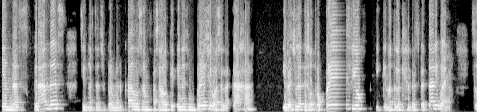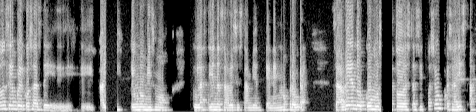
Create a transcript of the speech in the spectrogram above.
tiendas grandes, sino hasta en supermercados han pasado que tienes un precio, vas a la caja, y resulta que es otro precio y que no te lo quieren respetar y bueno, son siempre cosas de, que uno mismo, que las tiendas a veces también tienen, ¿no? Pero bueno, sabiendo cómo está toda esta situación, pues ahí está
